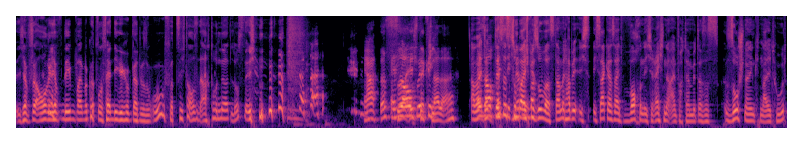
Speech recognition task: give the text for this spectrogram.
Ich hab's ja auch, ich hab nebenbei mal kurz aufs Handy geguckt, dachte mir so, uh, 40.800, lustig. Ja, das ist war auch echt der. Knaller. Aber Das ist da, auch das witzig, ist zum ne? Beispiel sowas. Damit habe ich, ich, ich sag ja seit Wochen, ich rechne einfach damit, dass es so schnell einen Knall tut.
